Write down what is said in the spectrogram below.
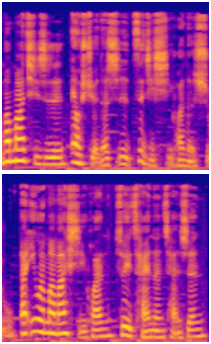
妈妈其实要选的是自己喜欢的书，那因为妈妈喜欢，所以才能产生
